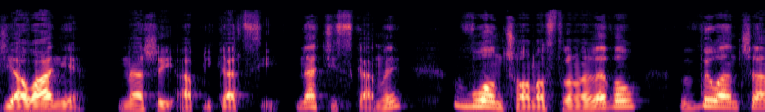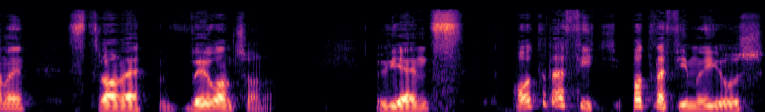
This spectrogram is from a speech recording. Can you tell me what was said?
działanie naszej aplikacji. Naciskamy, włączono stronę lewą, wyłączamy stronę wyłączono. Więc potrafić, potrafimy już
